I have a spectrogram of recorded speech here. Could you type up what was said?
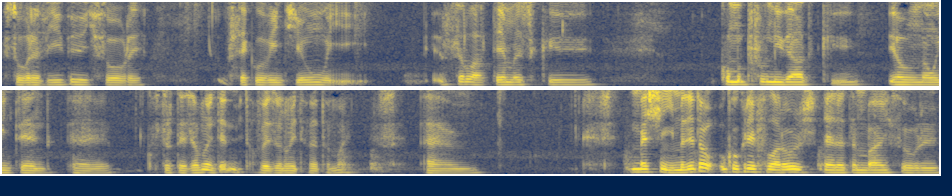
sobre a vida e sobre o século XXI e sei lá, temas que com uma profundidade que ele não entende. Uh, com certeza ele não entende e talvez eu não entenda também. Um, mas sim, mas então o que eu queria falar hoje era também sobre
